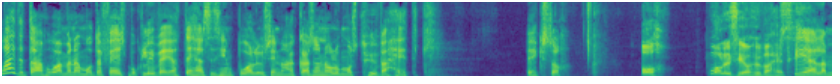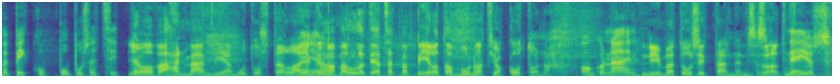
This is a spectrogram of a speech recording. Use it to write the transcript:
Laitetaan huomenna muuten Facebook-live ja tehdään se siinä puoli ysin aikaa. Se on ollut musta hyvä hetki. Eikö ole? Oh, puoli ysi on hyvä hetki. Siellä me pikkupupuset sitten. Joo, vähän mämmiä mutustellaan. Ja Joo. kyllä mä, mä luulen, tiedätkö, että mä piilotan munat jo kotona. Onko näin? Niin mä tuun sitten tänne, niin sä saat... Ne jos,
